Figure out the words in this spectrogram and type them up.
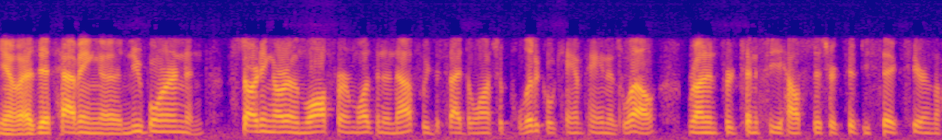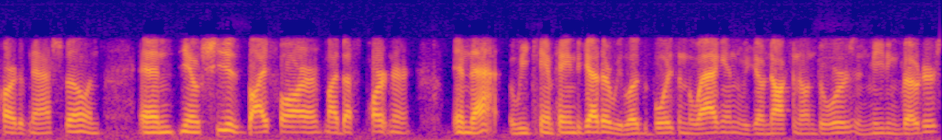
you know, as if having a newborn and starting our own law firm wasn't enough, we decided to launch a political campaign as well, running for Tennessee House District 56 here in the heart of Nashville. And and you know, she is by far my best partner in that. We campaign together. We load the boys in the wagon. We go knocking on doors and meeting voters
